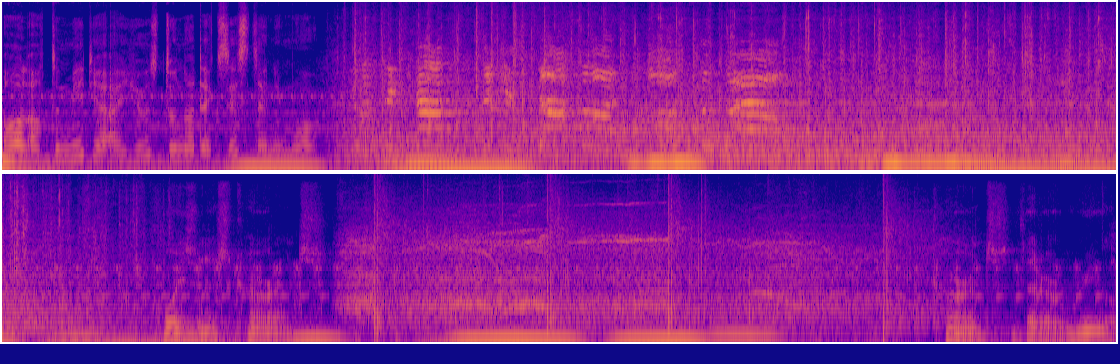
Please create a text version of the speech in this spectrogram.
all of the media I use do not exist anymore. That are real.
